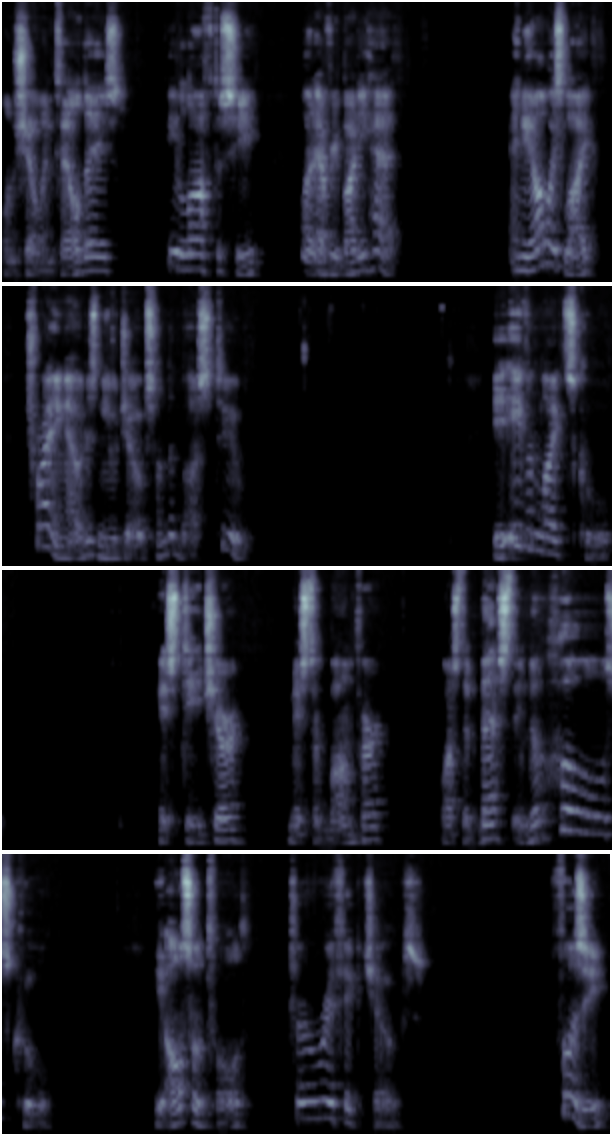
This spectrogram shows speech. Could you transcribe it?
On show and tell days, he loved to see what everybody had. And he always liked trying out his new jokes on the bus too. He even liked school. His teacher, Mr. Bumper, was the best in the whole school. He also told terrific jokes. Fozzie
